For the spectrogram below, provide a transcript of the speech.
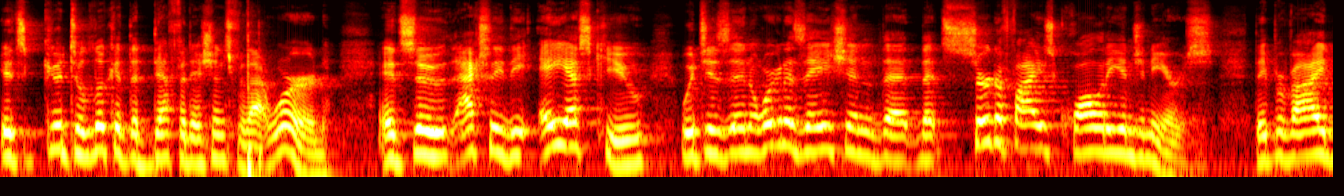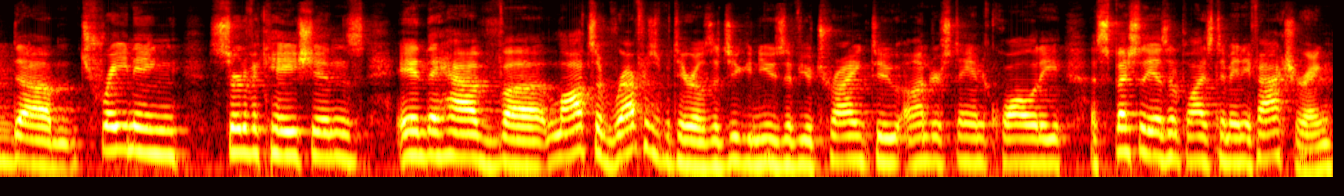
it's good to look at the definitions for that word. And so, actually, the ASQ, which is an organization that, that certifies quality engineers, they provide um, training, certifications, and they have uh, lots of reference materials that you can use if you're trying to understand quality, especially as it applies to manufacturing.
